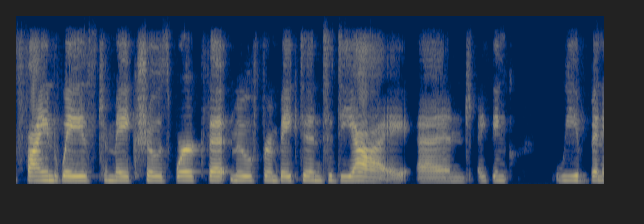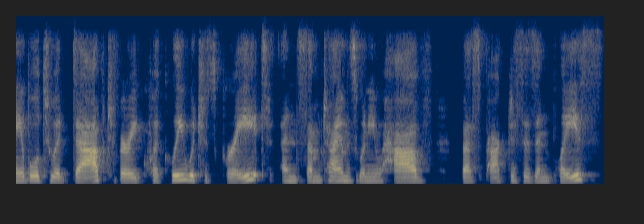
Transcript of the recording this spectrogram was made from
find ways to make shows work that move from baked in to DI and I think we've been able to adapt very quickly, which is great. And sometimes when you have best practices in place,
